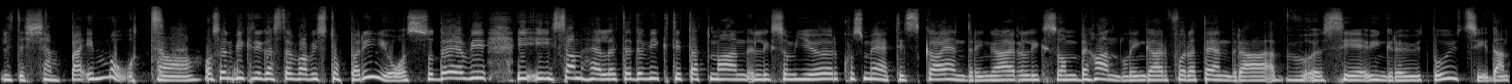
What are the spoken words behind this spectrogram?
lite kämpa emot. Ja. Och sen viktigaste vad vi stoppar i oss. Så det är vi, i, i samhället är det viktigt att man liksom gör kosmetika kosmetiska ändringar, liksom behandlingar för att ändra, se yngre ut på utsidan.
